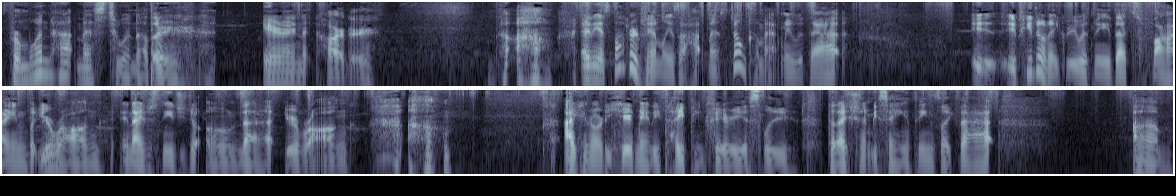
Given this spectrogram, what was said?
From one hot mess to another, Aaron Carter. Um, and yes, Modern Family is a hot mess. Don't come at me with that. If you don't agree with me, that's fine, but you're wrong, and I just need you to own that you're wrong. Um, I can already hear Mandy typing furiously that I shouldn't be saying things like that. Um,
